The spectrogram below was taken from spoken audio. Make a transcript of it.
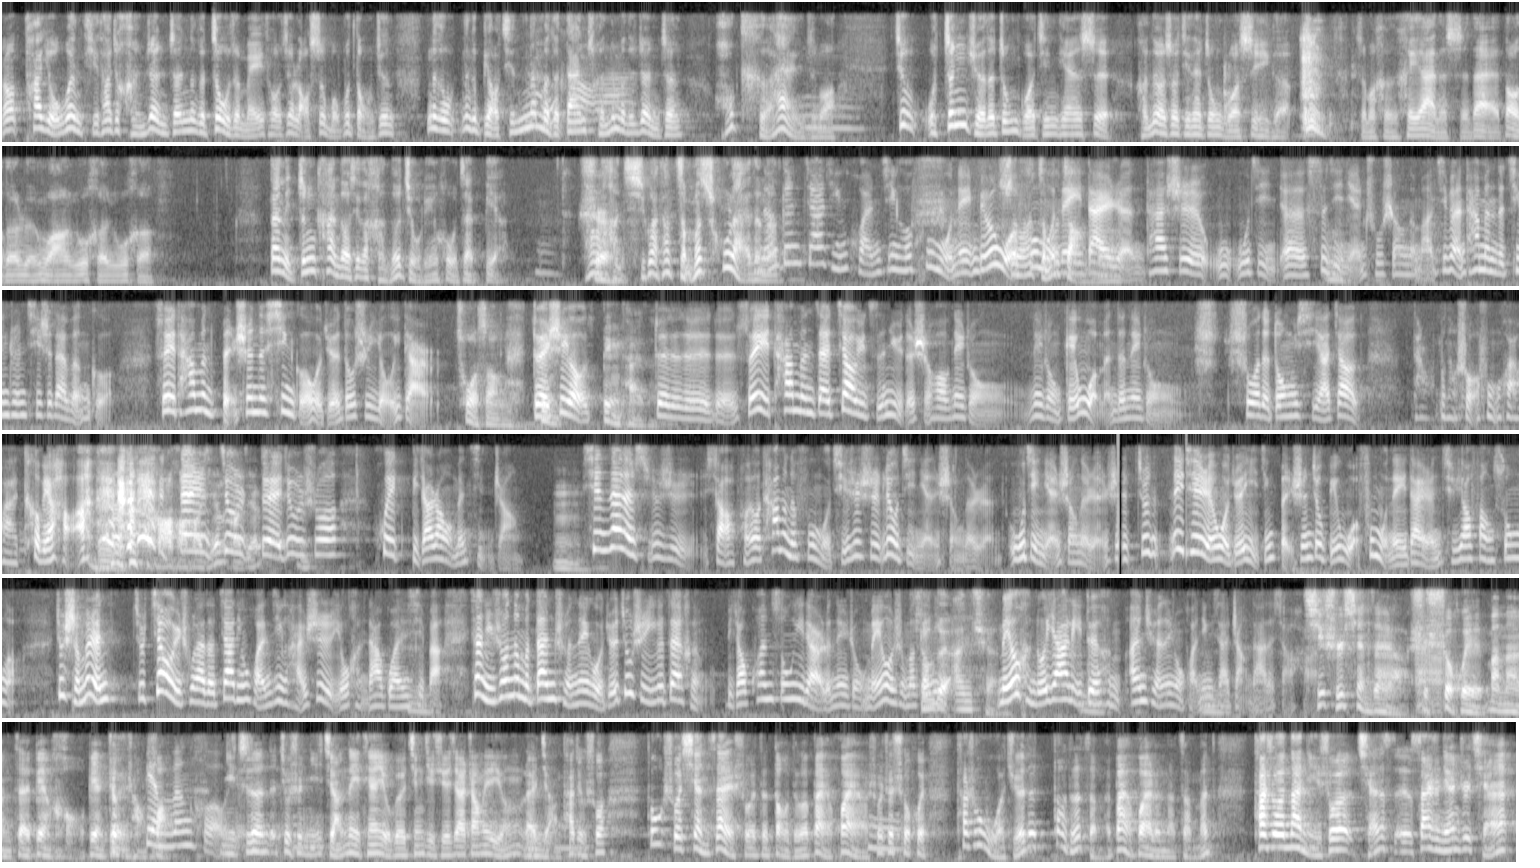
然后他有问题，他就很认真，那个皱着眉头，就老师我不懂，就那个那个表情那么的单纯，那么的认真，好可爱，你知道吗？就我真觉得中国今天是很多人说今天中国是一个 什么很黑暗的时代，道德沦亡，如何如何。但你真看到现在很多九零后在变，嗯，是。很奇怪，他怎么出来的呢？可能？跟家庭环境和父母那，比如我父母那一代人，他是五五几呃四嗯。几年出生的嘛，基本上他们的青春期是在文革，所以他们本身的性格，我觉得都是有一点儿挫伤，对，是有病态的。对对对对对，所以他们在教育子女的时候，那种那种给我们的那种说的东西啊，教，当然我不能说我父母坏话，特别好啊，好好好 但是就是对，就是说会比较让我们紧张。嗯现在的就是小朋友，他们的父母其实是六几年生的人，五几年生的人，是就那些人，我觉得已经本身就比我父母那一代人其实要放松了。就什么人就教育出来的家庭环境还是有很大关系吧。像你说那么单纯那个，我觉得就是一个在很比较宽松一点的那种，没有什么给相你对安全。没有很多压力，对，很安全的那种环境下长大的小孩。其实现在啊，是社会慢慢在变好、变正常化、变温和你知道，就是你讲那天有个经济学家张维迎来讲，他就说，都说现在说的道德败坏啊，说这社会，他说我觉得道德怎么败坏了呢？怎么？他说那你说前呃三十年之前，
